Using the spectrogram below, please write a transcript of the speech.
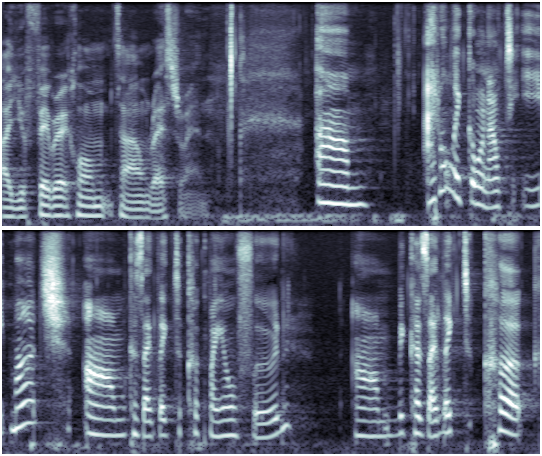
at your favorite hometown restaurant? Um, I don't like going out to eat much because I like to cook my own food. Um, because I like to cook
